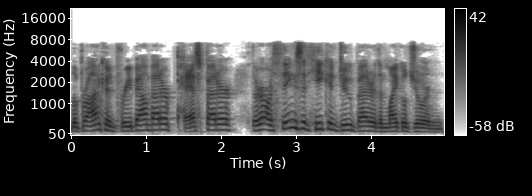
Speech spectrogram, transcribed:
LeBron could rebound better, pass better. There are things that he can do better than Michael Jordan.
